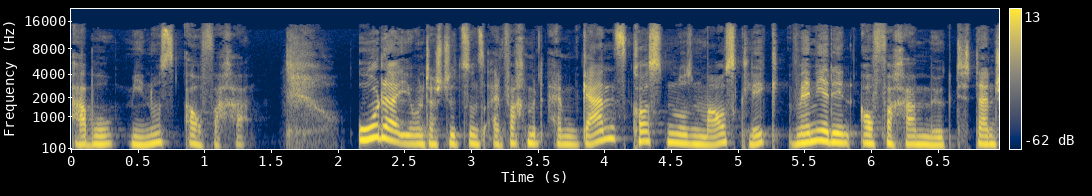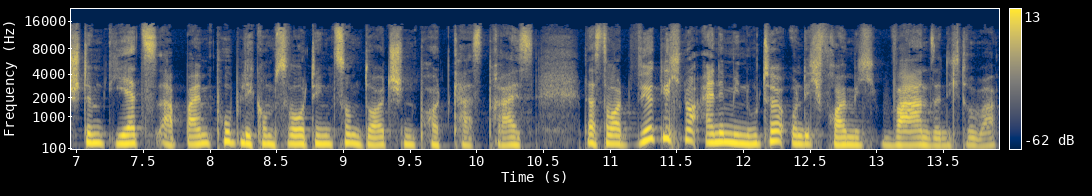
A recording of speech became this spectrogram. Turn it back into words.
abo-aufwacher. Oder ihr unterstützt uns einfach mit einem ganz kostenlosen Mausklick. Wenn ihr den Aufwacher mögt, dann stimmt jetzt ab beim Publikumsvoting zum Deutschen Podcastpreis. Das dauert wirklich nur eine Minute und ich freue mich wahnsinnig drüber.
